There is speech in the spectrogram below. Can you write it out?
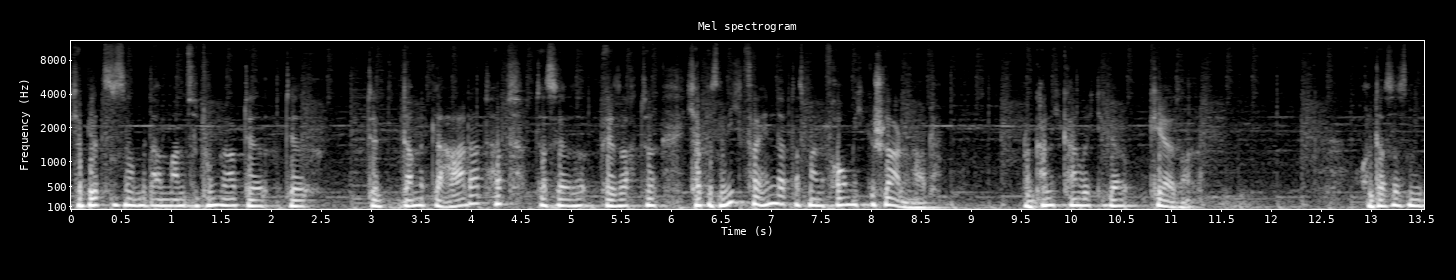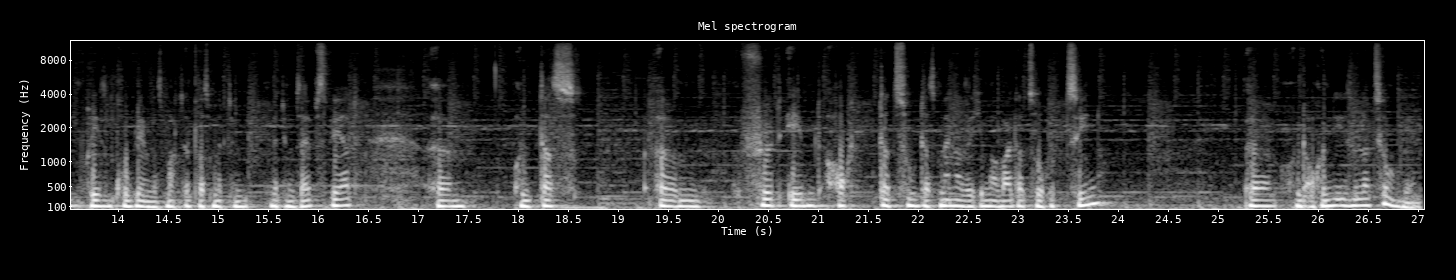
Ich habe letztens noch mit einem Mann zu tun gehabt, der, der, der damit gehadert hat, dass er, er sagte, ich habe es nicht verhindert, dass meine Frau mich geschlagen hat. Dann kann ich kein richtiger Kerl sein. Und das ist ein Riesenproblem. Das macht etwas mit dem, mit dem Selbstwert. Ähm, und das ähm, führt eben auch dazu, dass Männer sich immer weiter zurückziehen äh, und auch in die Isolation gehen.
